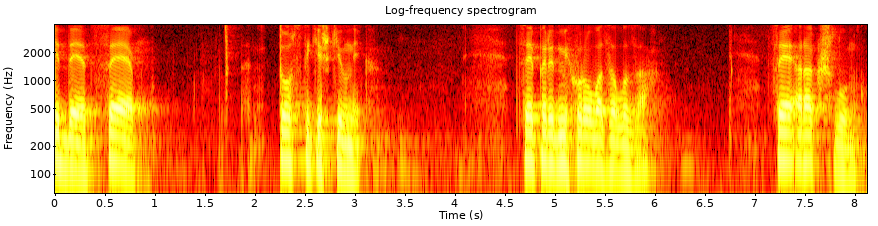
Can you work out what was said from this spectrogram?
іде це товстий кишківник, це передміхурова залоза, це рак шлунку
